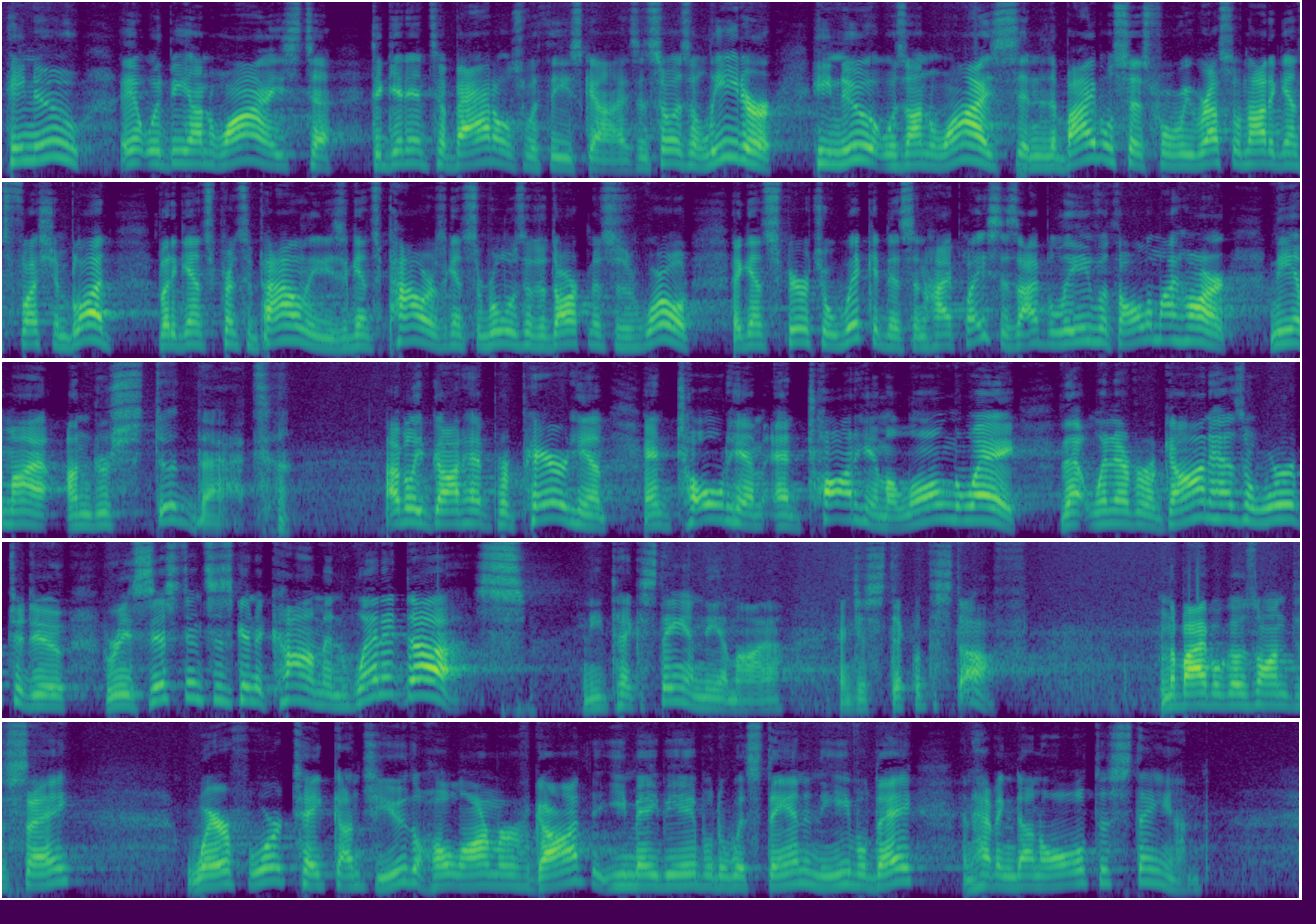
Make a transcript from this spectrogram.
He knew it would be unwise to, to get into battles with these guys. And so, as a leader, he knew it was unwise. And the Bible says, For we wrestle not against flesh and blood, but against principalities, against powers, against the rulers of the darkness of the world, against spiritual wickedness in high places. I believe with all of my heart, Nehemiah understood that. I believe God had prepared him and told him and taught him along the way that whenever God has a work to do, resistance is going to come. And when it does, you need to take a stand, Nehemiah, and just stick with the stuff. And the Bible goes on to say, Wherefore, take unto you the whole armor of God, that ye may be able to withstand in the evil day, and having done all to stand.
